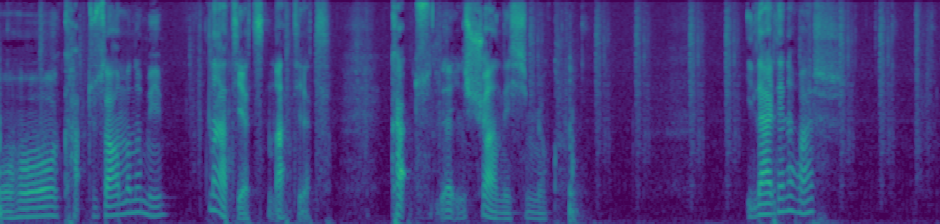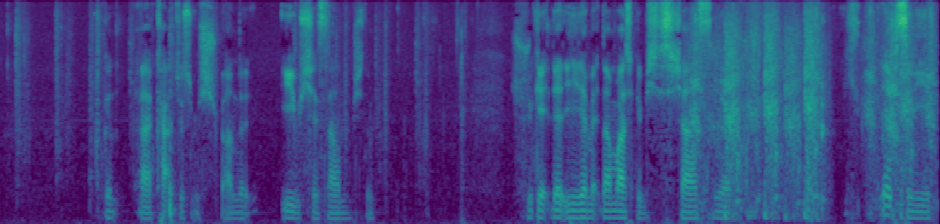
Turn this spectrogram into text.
Oho, kaktüs almalı mıyım? Not yet, not yet. Kaktüsle şu anda işim yok. İleride ne var? Bakın ha, kaktüsmüş. Ben de iyi bir şey sanmıştım. Çürük etler iyi yemekten başka bir şey şansım yok. Hepsini yiyeyim.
